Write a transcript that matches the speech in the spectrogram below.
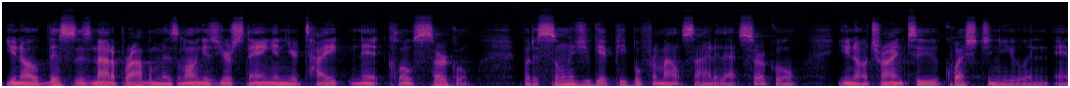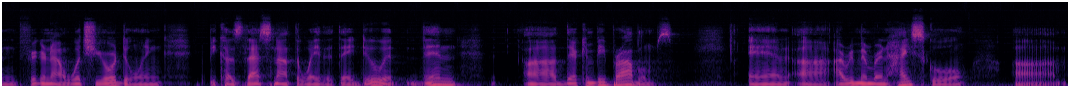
you know this is not a problem as long as you're staying in your tight knit close circle. But as soon as you get people from outside of that circle you know trying to question you and and figuring out what you're doing because that's not the way that they do it then uh, there can be problems. And uh, i remember in high school um,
